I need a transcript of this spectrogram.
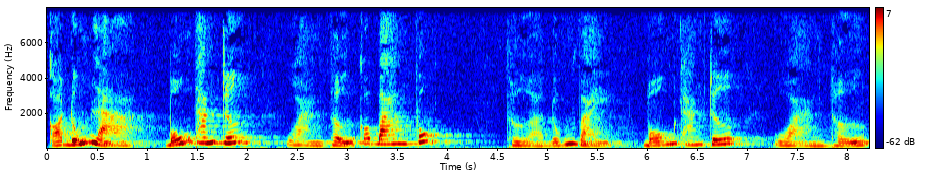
Có đúng là bốn tháng trước Hoàng thượng có ban phúc? Thưa đúng vậy, Bốn tháng trước Hoàng thượng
